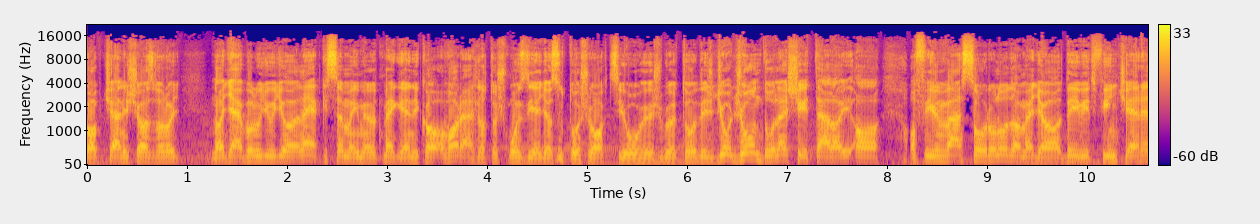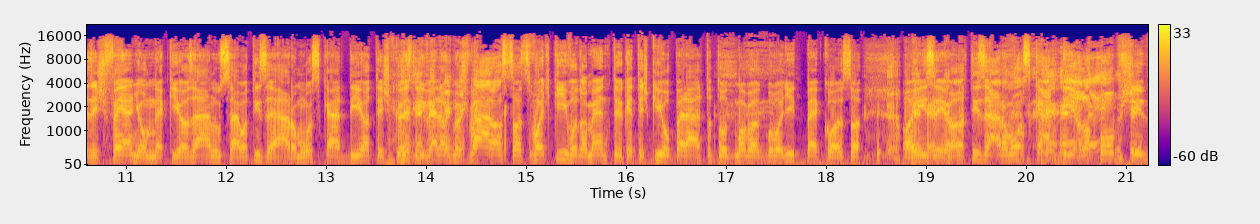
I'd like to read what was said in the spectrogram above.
kapcsán is az van, hogy nagyjából úgy, úgy a lelki szemeim előtt megjelenik a, varázslatos mozi egy az utolsó akcióhősből, tudod, és John Doe lesétál a, a, a filmvászonról, oda megy a David Fincherhez, és felnyom neki az ánuszába 13 Oscar díjat, és közli vele, hogy most választhatsz, vagy kívod a mentőket, és kioperáltatod magadba, vagy itt meghalsz a, a izével, a 13 Oscar díjjal a popshit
